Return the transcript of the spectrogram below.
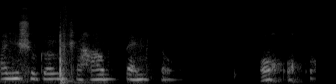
and you should go to how Ben Phillips. Oh, oh, oh.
